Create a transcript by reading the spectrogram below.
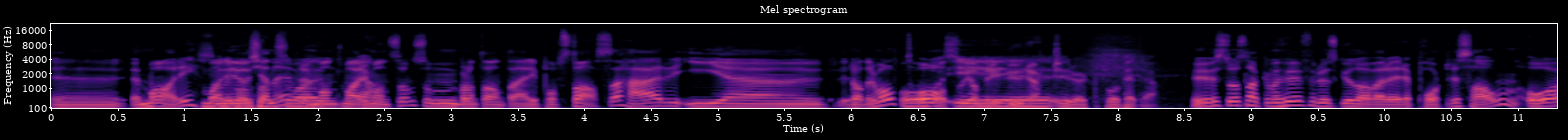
uh, Mari, som Mari vi jo kjenner. var- Mont Mari ja. Monsson, som blant annet er i Popstase her i uh, Radio Revolt, og, Og, også jobber i Urørt. Urørt på P3. Vi sto og snakka med hun, for hun skulle da være reporter i salen. Og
